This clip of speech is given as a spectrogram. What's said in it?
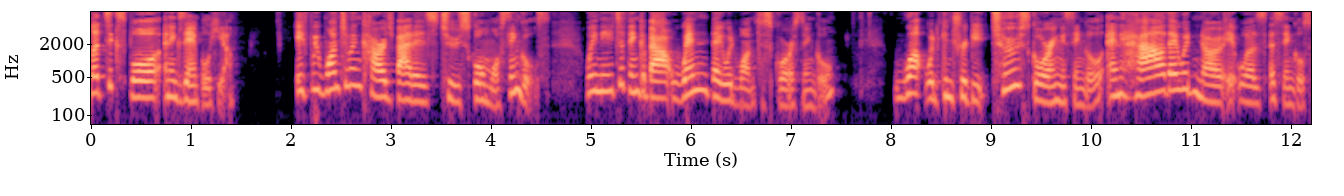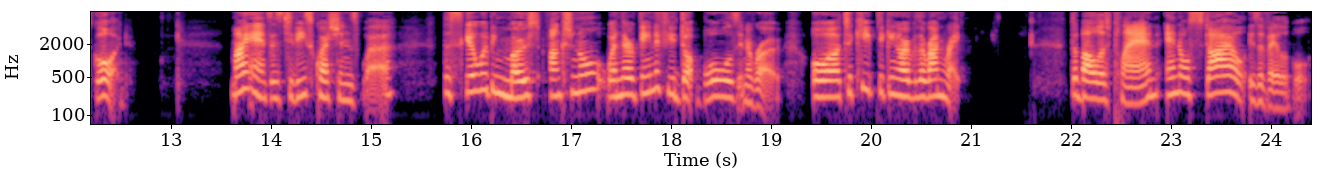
Let's explore an example here. If we want to encourage batters to score more singles, we need to think about when they would want to score a single, what would contribute to scoring a single, and how they would know it was a single scored. My answers to these questions were the skill would be most functional when there have been a few dot balls in a row, or to keep digging over the run rate. The bowler's plan and or style is available,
